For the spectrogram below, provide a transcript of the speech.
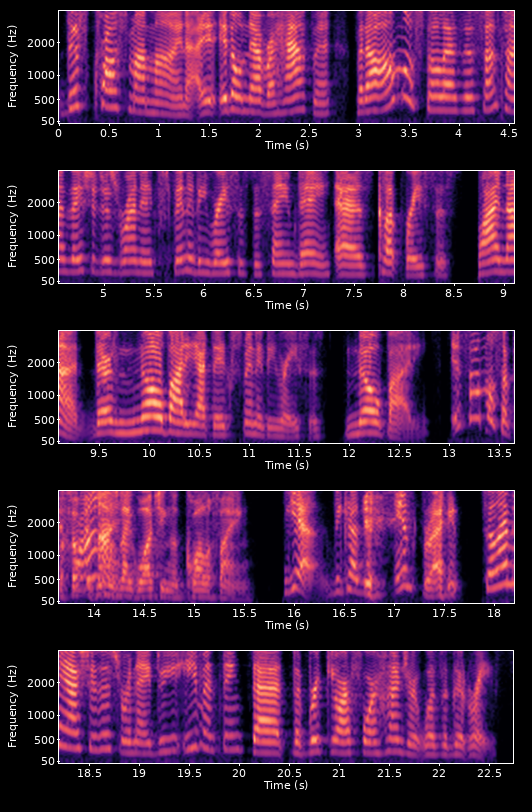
this crossed my mind. I, it'll never happen, but I almost feel as if sometimes they should just run Xfinity races the same day as Cup races. Why not? There's nobody at the Xfinity races. Nobody. It's almost a crime. it's almost like watching a qualifying, yeah, because it's empty. right? So let me ask you this, Renee. Do you even think that the Brickyard 400 was a good race?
